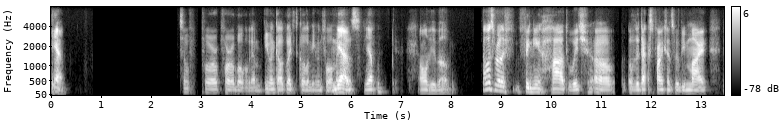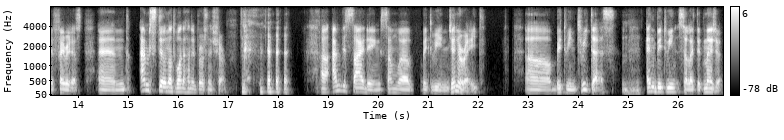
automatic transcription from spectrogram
yeah, So for for both of them, even calculated column, even for yeah, measures. yep, all of the above. I was really thinking hard which uh, of the DAX functions will be my the favoriteest, and I'm still not 100% sure. Uh, I'm deciding somewhere between generate, uh, between TREATAS, hmm and between selected measure.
